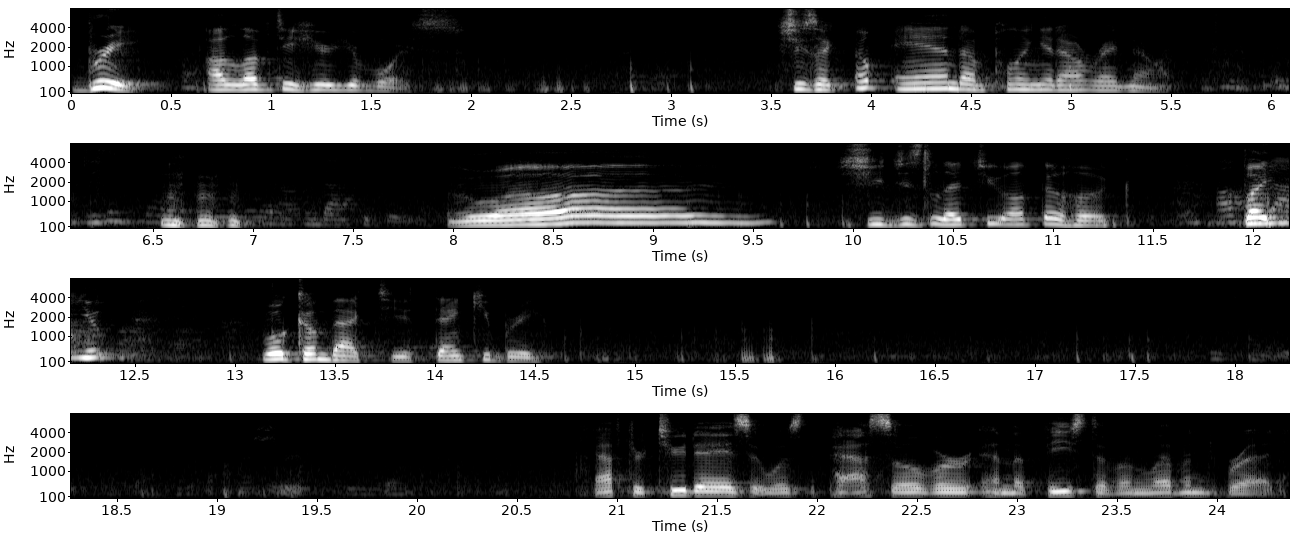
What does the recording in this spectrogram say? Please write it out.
Bree, I love to hear your voice. She's like, oh, and I'm pulling it out right now. what? She just let you off the hook. But you, we'll come back to you. Thank you, Bree. After two days, it was the Passover and the feast of unleavened bread.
